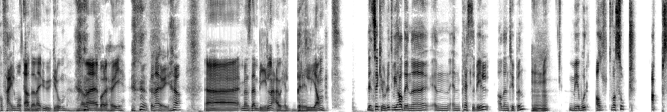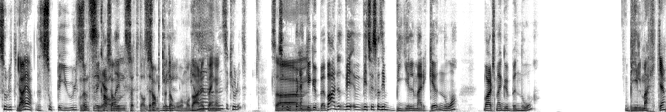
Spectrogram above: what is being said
på feil måte. Ja, den er ugrom. Den er bare høy. den er høy, ja. Uh, mens den bilen er jo helt briljant. Den ser kul ut. Vi hadde inne en, en pressebil av den typen, Mhm. med hvor alt var sort. Absolutt alt. Ja, ja. Det sorte hjul, Og den ser sånn 70-tallsrampete og moderne ut på en gang. Ja, den ser kul ut. Så, Så Opel er um, ikke gubbe. Er det, hvis vi skal si bilmerke nå, hva er det som er gubbe nå? bilmerke.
